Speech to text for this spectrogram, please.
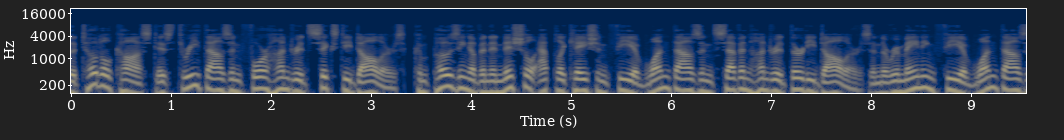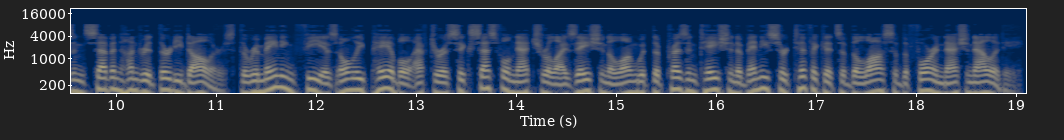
the total cost is $3,460, composing of an initial application fee of $1,730 and the remaining fee of $1,730 the remaining fee is only payable after a successful naturalization along with the presentation of any certificates of the loss of the foreign nationality.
